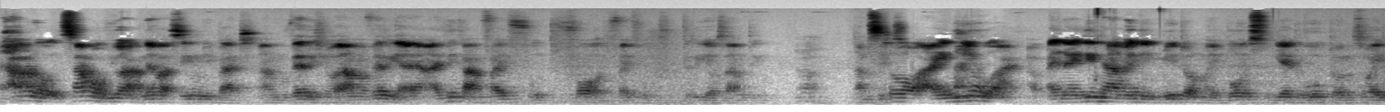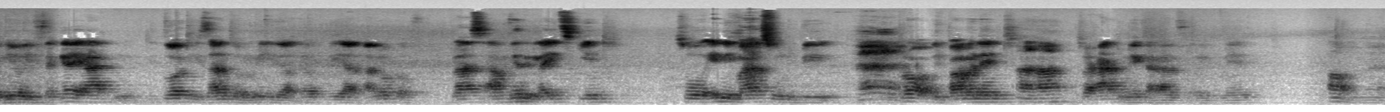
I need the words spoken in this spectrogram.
I don't know. Some of you have never seen me, but I'm very sure. I'm very. I, I think I'm five foot four, five foot three, or something. Oh, I'm six. So I knew, I, and I didn't have any meat on my bones to get whooped on. So I knew if the guy had got his hands on me, there would be a, a lot of Plus, I'm very light skinned, so any marks would be probably permanent. Uh-huh. So I had to make a run for it, man. Oh man.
